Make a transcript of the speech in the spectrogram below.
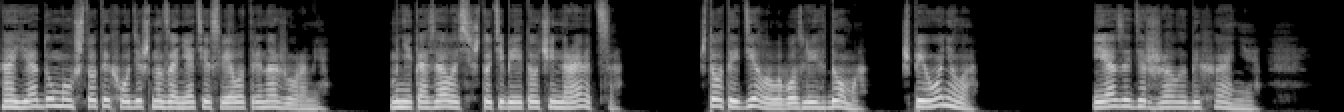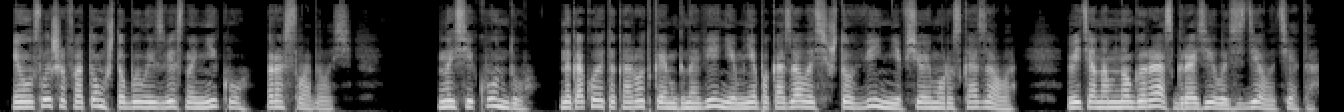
А я думал, что ты ходишь на занятия с велотренажерами. Мне казалось, что тебе это очень нравится. Что ты делала возле их дома? Шпионила? Я задержала дыхание и, услышав о том, что было известно Нику, расслабилась. На секунду, на какое-то короткое мгновение мне показалось, что Винни все ему рассказала, ведь она много раз грозилась сделать это.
